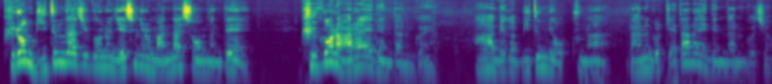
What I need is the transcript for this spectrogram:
그런 믿음 가지고는 예수님을 만날 수 없는데 그걸 알아야 된다는 거예요. 아, 내가 믿음이 없구나. 라는 걸 깨달아야 된다는 거죠.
